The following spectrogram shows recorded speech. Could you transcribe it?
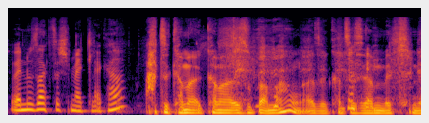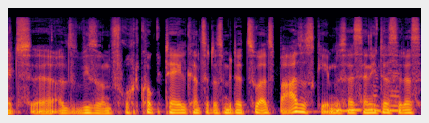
wenn du sagst, es schmeckt lecker. Ach, das kann man, kann man super machen. Also kannst du es ja mit, mit, äh, also wie so ein Fruchtcocktail kannst du das mit dazu als Basis geben. Das heißt ja nicht, okay. dass du das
